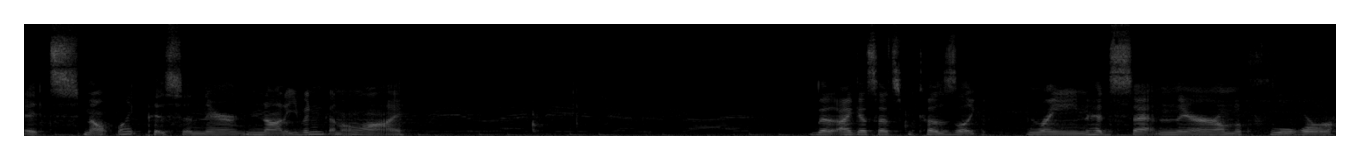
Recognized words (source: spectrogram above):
It smelt like piss in there, not even gonna lie. But I guess that's because, like, rain had sat in there on the floor.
